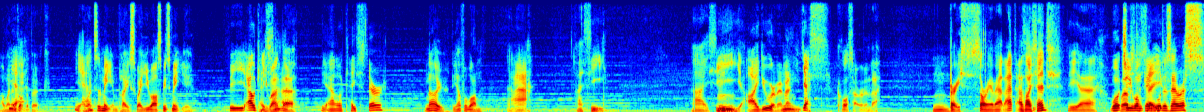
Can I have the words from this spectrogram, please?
I went and got the book. Yeah. I went to the meeting place where you asked me to meet you, the Alcaster. you weren't there. The Alcaster? No, the other one. Ah. I see. I see. I do remember. Mm. Yes, of course I remember. Hmm. Very sorry about that. As I said, the uh, What do you want, save. Gatewater Xeris?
